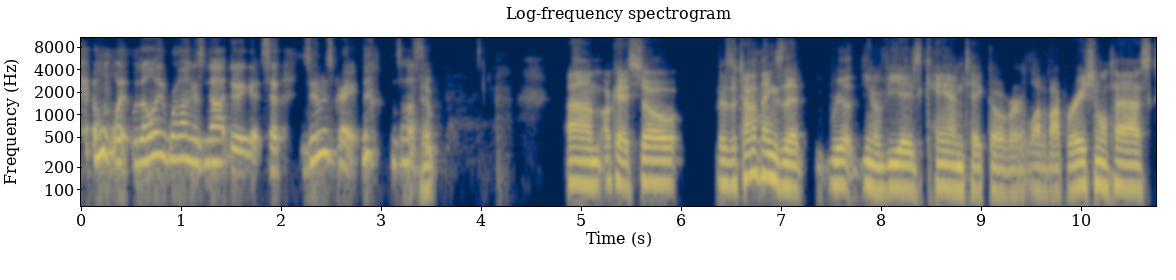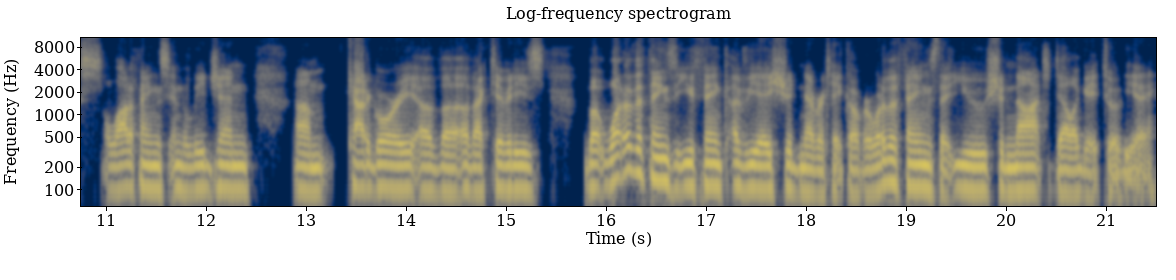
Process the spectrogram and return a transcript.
what the only wrong is not doing it. So Zoom is great. it's awesome. Yep. Um, okay, so there's a ton of things that real you know VAs can take over. A lot of operational tasks, a lot of things in the lead gen um, category of uh, of activities. But what are the things that you think a VA should never take over? What are the things that you should not delegate to a VA?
